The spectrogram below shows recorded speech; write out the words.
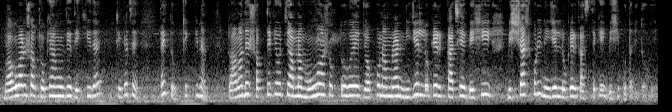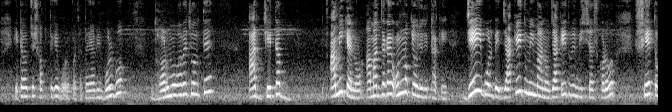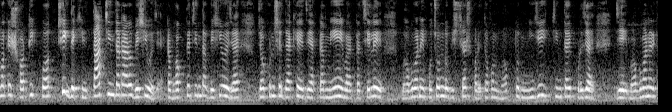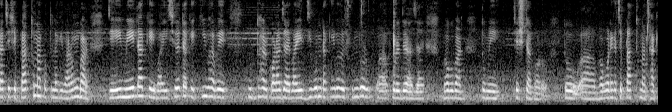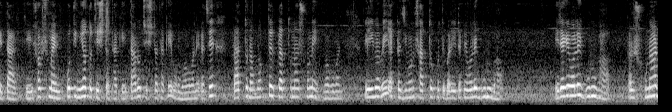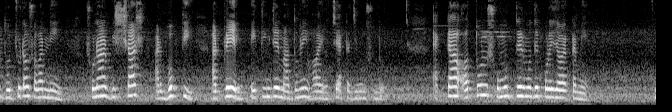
ভগবান সব চোখে আঙুল দিয়ে দেখিয়ে দেয়, ঠিক আছে? তাই তো? ঠিক কি না? তো আমাদের সব থেকে হচ্ছে আমরা মোহ আসক্ত হয়ে যখন আমরা নিজের লোকের কাছে বেশি বিশ্বাস করি, নিজের লোকের কাছ থেকে বেশি প্রতারিত হই। এটা হচ্ছে সব থেকে বড় কথা। তাই আমি বলব, ধর্মভাবে চলতে আর যেটা আমি কেন? আমার জায়গায় অন্য কেউ যদি থাকে, যেই বলবে, যাকেই তুমি মানো, যাকেই তুমি বিশ্বাস করো, সে তোমাকে সঠিক পথ ঠিক দেখিয়ে, তার চিন্তাটা আরও বেশি হয়ে যায়। একটা ভক্তের চিন্তা বেশি হয়ে যায় যখন সে দেখে যে একটা মেয়ে বা একটা ছেলে ভগবানে প্রচণ্ড বিশ্বাস করে, তখন ভক্ত নিজেই চিন্তায় পড়ে যায় যে ভগবানের কাছে সে প্রার্থনা করতে লাগে বারংবার যে এই মেয়েটাকে বা এই ছেলেটাকে কীভাবে উদ্ধার করা যায় বা এই জীবনটা কীভাবে সুন্দর করে দেওয়া যায়, ভগবান তুমি চেষ্টা করো। তো ভগবানের কাছে প্রার্থনা থাকে তার যে সবসময় প্রতিনিয়ত চেষ্টা থাকে, তারও চেষ্টা থাকে এবং ভগবানের কাছে প্রার্থনা, ভক্তের প্রার্থনা শোনে ভগবান। এইভাবেই একটা জীবন সার্থক হতে পারে, এটাকে বলে গুরুভাব। এটাকে বলে গুরুভাব। কারণ শোনার ধৈর্যটাও সবার নেই। শোনার বিশ্বাস আর ভক্তি আর প্রেম এই তিনটের মাধ্যমেই হয়, হচ্ছে একটা জীবন সুন্দর। একটা অতল সমুদ্রের মধ্যে পড়ে যাওয়া একটা মেয়ে।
